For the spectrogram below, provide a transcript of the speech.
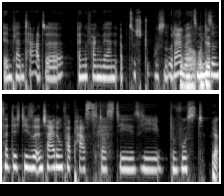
Implantate angefangen werden abzustoßen, oder? Genau, Weil zumindest der- sonst hätte ich diese Entscheidung verpasst, dass die sie bewusst. Ja,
